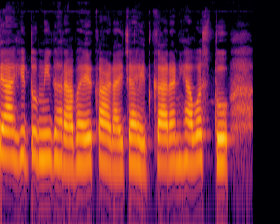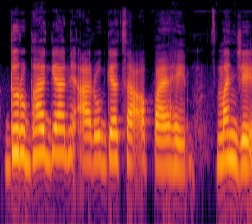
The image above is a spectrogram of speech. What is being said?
त्याही तुम्ही घराबाहेर काढायच्या आहेत. कारण ह्या वस्तू दुर्भाग्य आणि आरोग्याचा अपाय आहेत. म्हणजे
